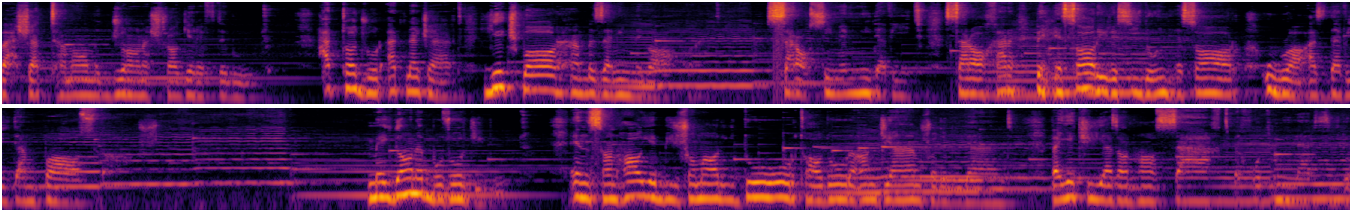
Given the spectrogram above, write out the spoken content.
وحشت تمام جانش را گرفته بود. حتی جرأت نکرد یک بار هم به زمین نگاه کند. سراسیمه میدوید سرآخر به حساری رسید و این حسار او را از دویدن باز داشت. میدان بزرگی بود. انسانهای بیشماری دور تا دور آن جمع شده بودند و یکی از آنها سخت به خود میلرزید و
